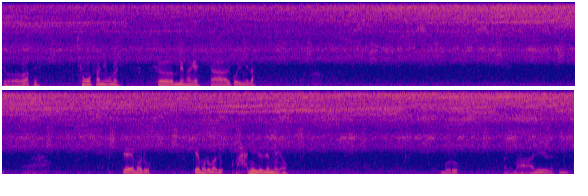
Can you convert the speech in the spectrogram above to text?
저 앞에 청옥산이 오늘 선명하게 잘 보입니다. 개머루, 개머루가 아주 많이 열렸네요. 머루 아주 많이 열렸습니다.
